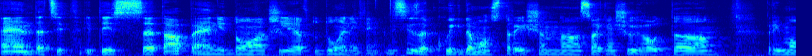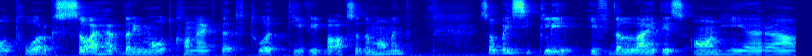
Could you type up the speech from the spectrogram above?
and that's it. It is set up and you don't actually have to do anything. This is a quick demonstration uh, so I can show you how the remote works. So I have the remote connected to a TV box at the moment so basically, if the light is on here, uh,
